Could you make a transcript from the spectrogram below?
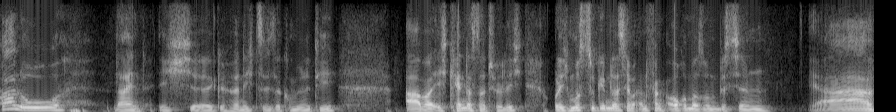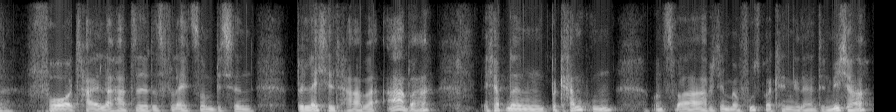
Hallo. Nein, ich äh, gehöre nicht zu dieser Community. Aber ich kenne das natürlich. Und ich muss zugeben, dass ich am Anfang auch immer so ein bisschen, ja, Vorurteile hatte, das vielleicht so ein bisschen belächelt habe. Aber ich habe einen Bekannten, und zwar habe ich den beim Fußball kennengelernt, den Micha.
